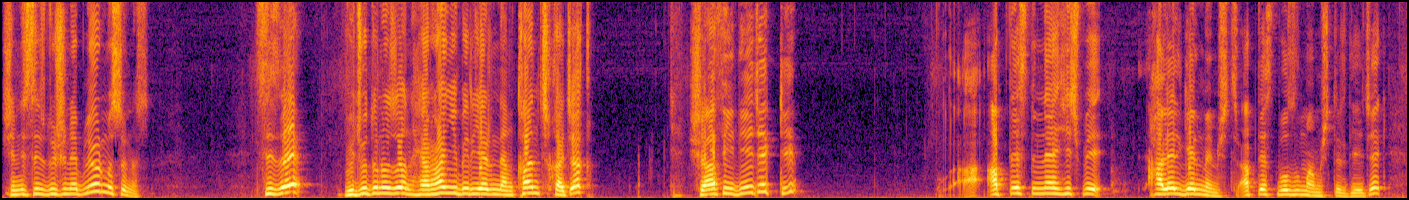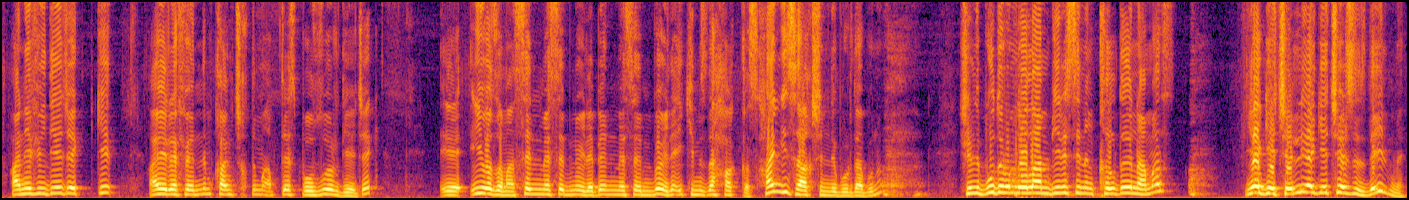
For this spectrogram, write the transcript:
Şimdi siz düşünebiliyor musunuz? Size vücudunuzun herhangi bir yerinden kan çıkacak. Şafii diyecek ki abdestinde hiçbir halel gelmemiştir. Abdest bozulmamıştır diyecek. Hanefi diyecek ki hayır efendim kan çıktı mı abdest bozulur diyecek. Ee, iyi o zaman senin mezhebin öyle benim mezhebim böyle ikimiz de hakkız. Hangisi hak şimdi burada bunu? Şimdi bu durumda olan birisinin kıldığı namaz ya geçerli ya geçersiz değil mi?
